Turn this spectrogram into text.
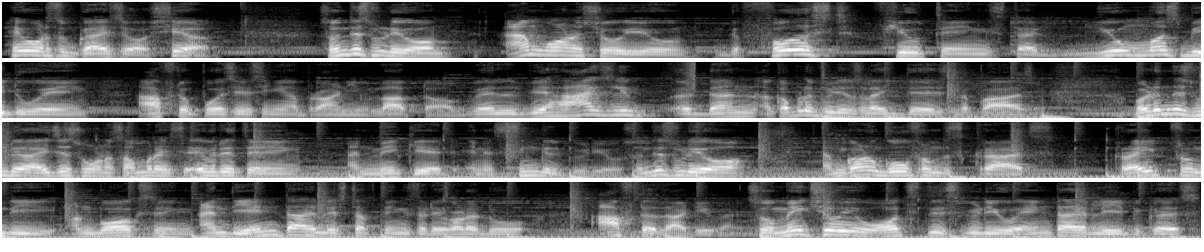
Hey what's up guys, Josh here. So in this video, I'm going to show you the first few things that you must be doing after purchasing a brand new laptop. Well, we have actually uh, done a couple of videos like this in the past, but in this video, I just want to summarize everything and make it in a single video. So in this video, I'm going to go from the scratch, right from the unboxing and the entire list of things that you got to do after that event. So make sure you watch this video entirely because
